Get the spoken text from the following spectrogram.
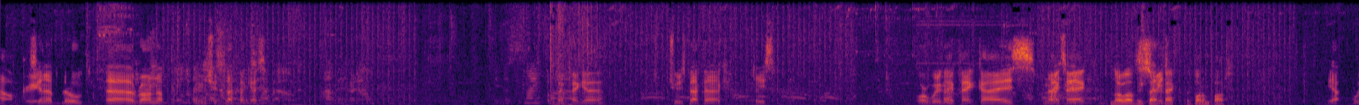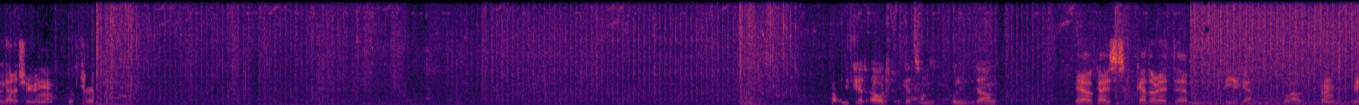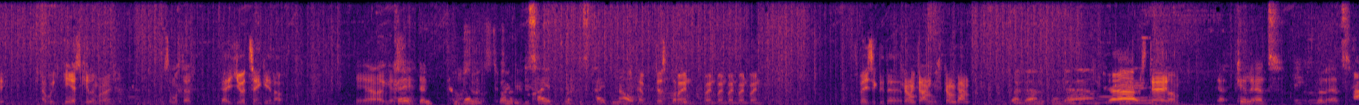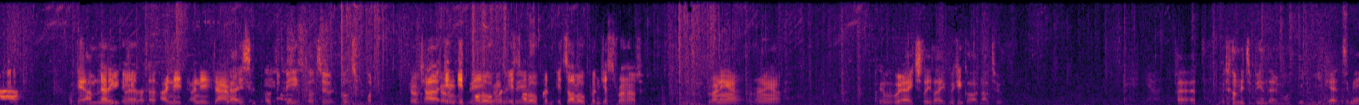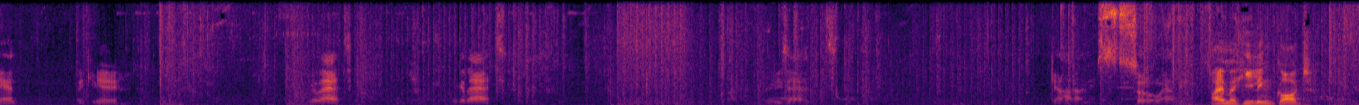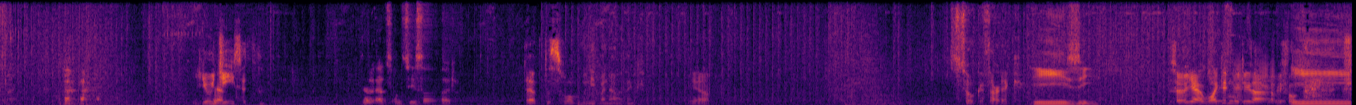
Oh, great. He's great. gonna blow, uh, run up and shoot the backpack, guys. The backpack, yeah. Shoot his backpack, please. Or we're gonna. Backpack, guys. Nice, backpack. Lower of his backpack, the bottom part. Yeah, we gotta shoot. it. Just kill it. probably get out, get some cooling down. Yeah, guys, gather at um, B again. Go out. Going to B. And we can just kill him, right? He's almost dead. Yeah, you're tanky enough. Yeah, I guess. Okay, then, then burn him, burn him, decide. What decide now? Yeah, just What burn, burn, burn, burn, burn, burn. It's basically dead. Going down. He's going down. Going down, it's going down. Yeah, he's dead. Yeah, kill ads, kill ads. Okay, I'm Now letting you can let us. I need. I need down. Guys, go to B, go to, go to what? Go, Uh, it, it's B, all going open. It's B. all open. It's all open. Just run out. Running out. Running out. Okay, we're actually like, we can go out now too. Pat, we don't need to be in there anymore. You, you guys give me a hand? Thank you. Yeah. Look at that. Look at that. Look at these ads. God, I'm so happy. I am a healing god. You Yeah. Jesus. Kill ads on seaside. side. Yep, this is what we need right now, I think. Yeah. So cathartic. Easy. So yeah, why didn't we do that before? Easy.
